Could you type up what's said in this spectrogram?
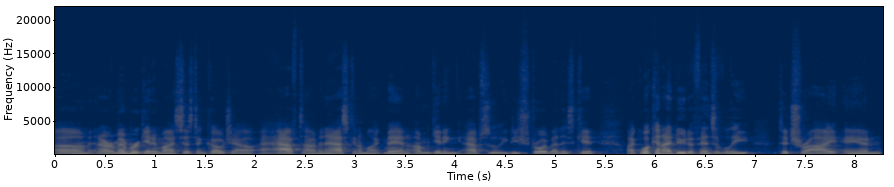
Um, and I remember getting my assistant coach out at halftime and asking him, like, man, I'm getting absolutely destroyed by this kid. Like, what can I do defensively to try and,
